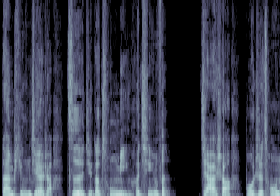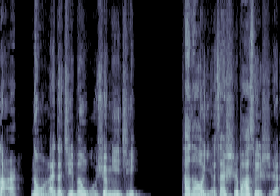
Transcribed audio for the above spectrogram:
但凭借着自己的聪明和勤奋，加上不知从哪儿弄来的几本武学秘籍，他倒也在十八岁时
